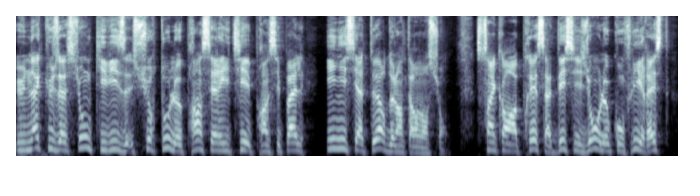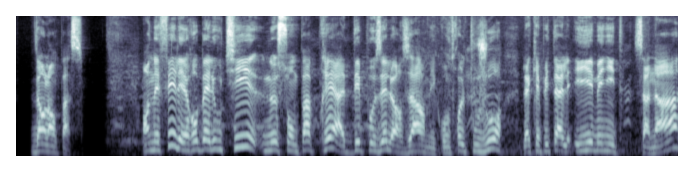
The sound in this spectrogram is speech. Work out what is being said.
Une accusation qui vise surtout le prince héritier principal initiateur de l'intervention. Cinq ans après sa décision, le conflit reste dans l'impasse. En effet, les rebelles outils ne sont pas prêts à déposer leurs armes. Ils contrôlent toujours la capitale yéménite, Sanaa,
